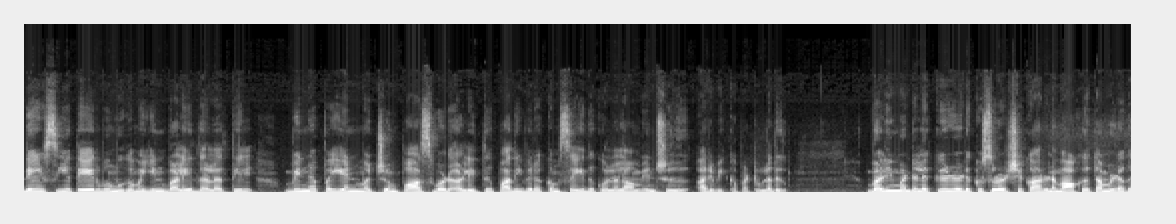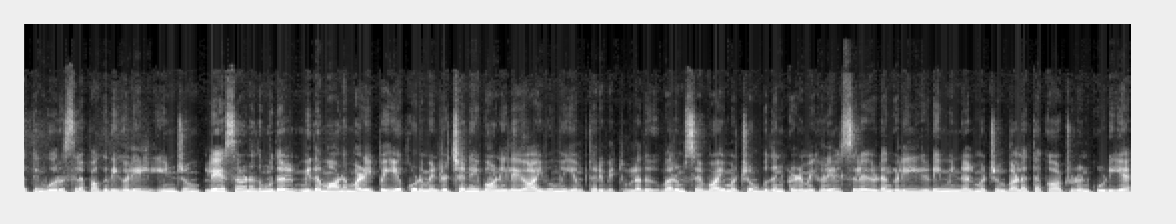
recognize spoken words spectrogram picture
தேசிய தேர்வு முகமையின் வலைதளத்தில் விண்ணப்ப எண் மற்றும் பாஸ்வேர்டு அளித்து பதிவிறக்கம் செய்து கொள்ளலாம் என்று அறிவிக்கப்பட்டுள்ளது. வளிமண்டல கீழடுக்கு சுழற்சி காரணமாக தமிழகத்தின் ஒரு சில பகுதிகளில் இன்றும் லேசானது முதல் மிதமான மழை பெய்யக்கூடும் என்று சென்னை வானிலை ஆய்வு மையம் தெரிவித்துள்ளது. வரும் செவ்வாய் மற்றும் புதன்கிழமைகளில் சில இடங்களில் இடி மின்னல் மற்றும் பலத்த காற்றுடன் கூடிய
